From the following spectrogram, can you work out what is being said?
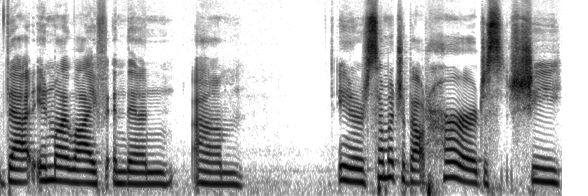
that in my life, and then um, you know, so much about her. Just she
